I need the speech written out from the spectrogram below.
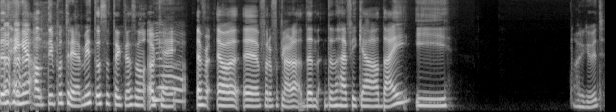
Den henger alltid på treet mitt, og så tenkte jeg sånn, ok for, ja, eh, for å forklare det, den, den her fikk jeg av deg i Herregud,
